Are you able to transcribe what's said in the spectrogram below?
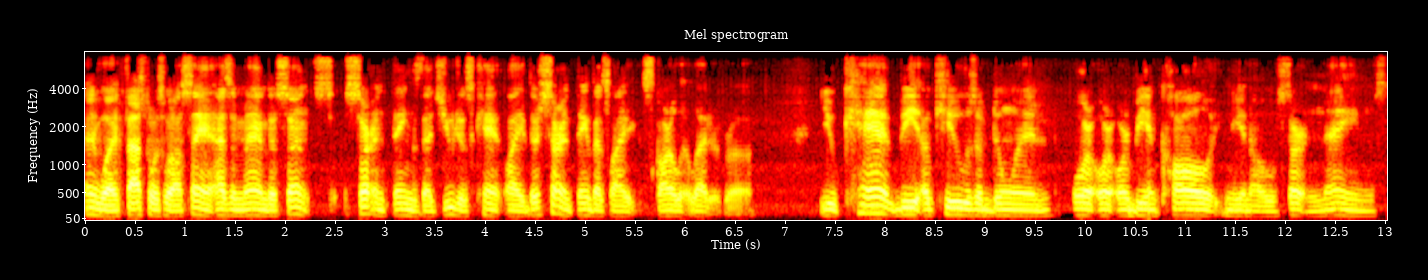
Anyway, fast forward to what I was saying. As a man, there's certain certain things that you just can't like. There's certain things that's like scarlet letter, bro. You can't be accused of doing or or or being called, you know, certain names.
